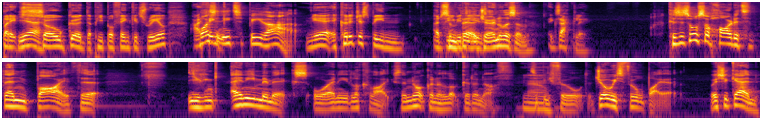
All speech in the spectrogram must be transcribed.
but it's Yeah. so good that people think it's real. I Why think does it need to be that? yeah, it could have just been a Some DVD. bit of journalism. Exactly. Because it's also harder to then buy that you can any mimics or any lookalikes. They're not going to look good enough to be fooled. Joey's fooled by it, which again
